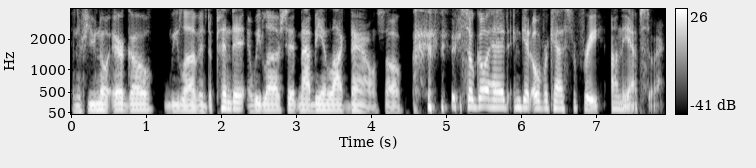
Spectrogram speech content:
And if you know Airgo, we love independent and we love shit not being locked down. So So go ahead and get Overcast for free on the App Store.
